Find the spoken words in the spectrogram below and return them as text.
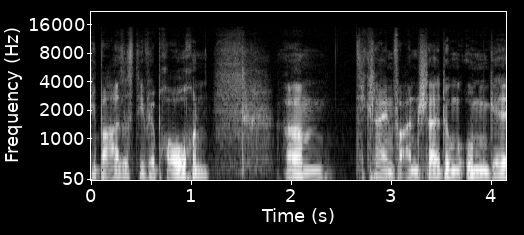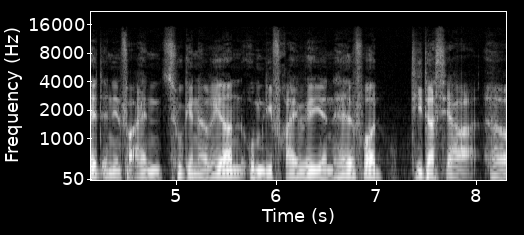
die Basis, die wir brauchen. Ähm, die kleinen Veranstaltungen, um Geld in den Vereinen zu generieren, um die freiwilligen Helfer, die das ja äh,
